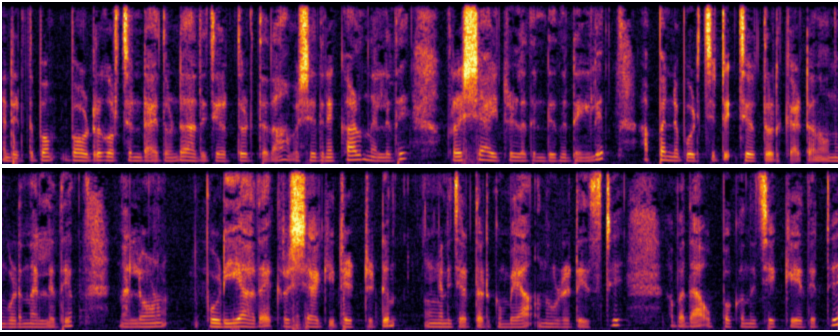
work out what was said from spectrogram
എന്റെ അടുത്ത് ഇപ്പം പൗഡർ കുറച്ചുണ്ടായതുകൊണ്ട് അത് ചേർത്ത് കൊടുത്തതാണ് പക്ഷേ ഇതിനേക്കാളും നല്ലത് ഫ്രഷ് ആയിട്ടുള്ളത് ഉണ്ടെന്നുണ്ടെങ്കിൽ അപ്പം തന്നെ പൊടിച്ചിട്ട് ചേർത്ത് കൊടുക്കുക കേട്ടോ ഒന്നും കൂടെ നല്ലത്. നല്ലോണം പൊടിയാതെ ക്രഷാക്കിയിട്ട് ഇട്ടിട്ട് അങ്ങനെ ചേർത്തെടുക്കുമ്പോഴാണ് ഒന്നുകൂടെ ടേസ്റ്റ്. അപ്പോൾ അതാ ഉപ്പൊക്കെ ഒന്ന് ചെക്ക് ചെയ്തിട്ട്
